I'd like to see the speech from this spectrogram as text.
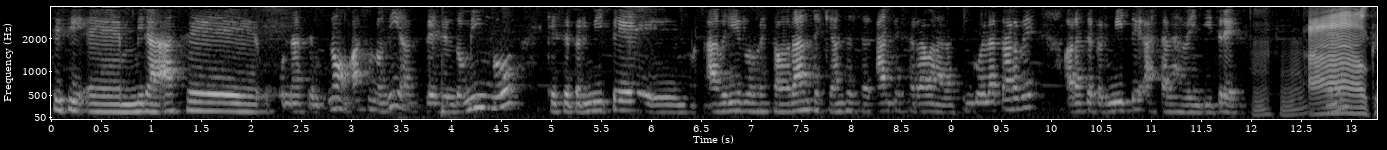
sí, sí. Eh, mira, hace, unas, no, hace unos días, desde el domingo, que se permite eh, abrir los restaurantes que antes, antes cerraban a las 5 de la tarde, ahora se permite hasta las 23. Ah, ok.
